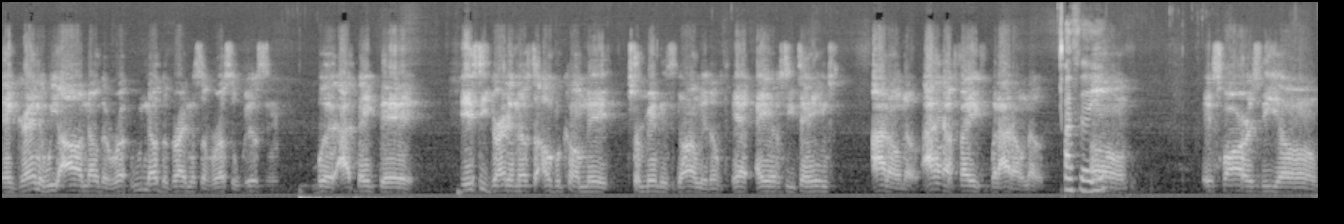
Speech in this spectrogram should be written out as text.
And granted, we all know the we know the greatness of Russell Wilson, but I think that is he great enough to overcome that tremendous gauntlet of AFC teams? I don't know. I have faith, but I don't know. I feel you. Um, as far as the um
